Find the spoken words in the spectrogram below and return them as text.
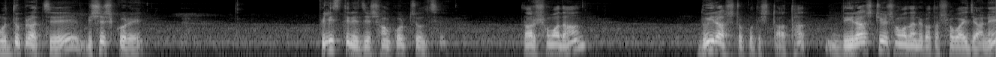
মধ্যপ্রাচ্যে, বিশেষ করে ফিলিস্তিনে যে সংকট চলছে, তার সমাধান দুই রাষ্ট্র প্রতিষ্ঠা, অর্থাৎ দ্বিরাষ্ট্রীয় সমাধানের কথা সবাই জানে।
